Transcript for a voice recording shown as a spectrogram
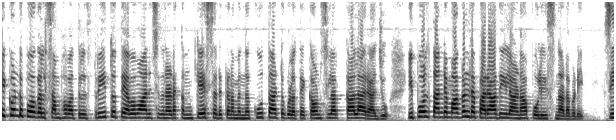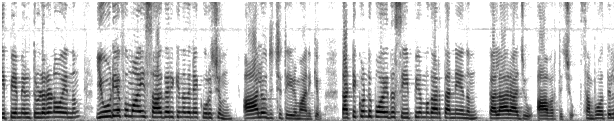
തട്ടിക്കൊണ്ടുപോകൽ സംഭവത്തിൽ സ്ത്രീത്വത്തെ അപമാനിച്ചതിനടക്കം കേസെടുക്കണമെന്ന് കൂത്താട്ടുകുളത്തെ കൌൺസിലർ കലാരാജു. ഇപ്പോൾ തന്റെ മകളുടെ പരാതിയിലാണ് പോലീസ് നടപടി. സി പി എമ്മിൽ തുടരണോ എന്നും യു ഡി എഫുമായി സഹകരിക്കുന്നതിനെക്കുറിച്ചും ആലോചിച്ച് തീരുമാനിക്കും. തട്ടിക്കൊണ്ടുപോയത് സി പി എമ്മുകാർ തന്നെയെന്നും കലാരാജു ആവർത്തിച്ചു. സംഭവത്തിൽ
